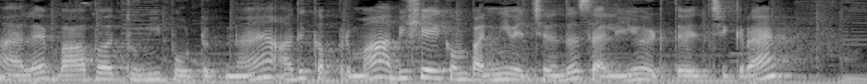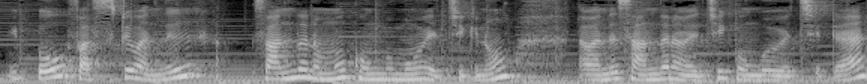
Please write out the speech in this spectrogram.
மேலே பாபா துணி போட்டுக்கினேன். அதுக்கப்புறமா அபிஷேகம் பண்ணி வச்சுருந்த சளியும் எடுத்து வச்சுக்கிறேன். இப்போது ஃபஸ்ட்டு வந்து சந்தனமும் குங்குமமும் வச்சுக்கணும். நான் வந்து சந்தனம் வச்சு குங்குமம் வச்சுட்டேன்.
